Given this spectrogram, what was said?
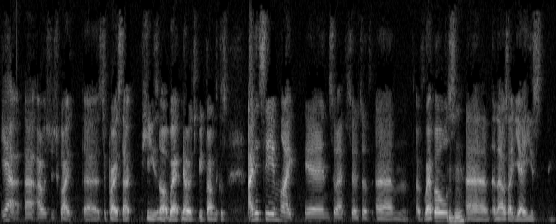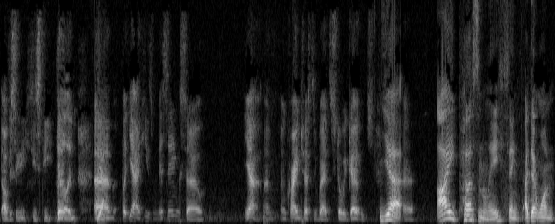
yeah, uh, I was just quite uh, surprised that he's not where nowhere to be found because I did see him like in some episodes of um, of Rebels, Mhm. um, and I was like, yeah, he's obviously he's the villain, um, Yeah. but yeah, he's missing. So yeah, I'm I'm quite interested where the story goes. Yeah, Uh, I personally think I don't want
